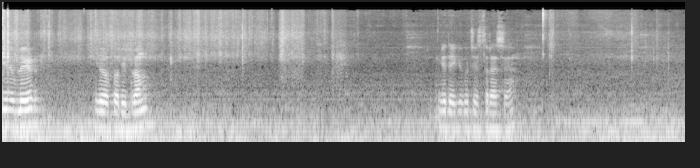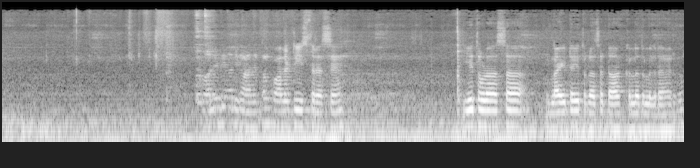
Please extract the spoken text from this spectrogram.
ये ब्लेड ये सॉरी ड्रम ये देखिए कुछ इस तरह से है। क्वालिटी में दिखा देता हूँ। क्वालिटी इस तरह से है। ये थोड़ा सा लाइट है थोड़ा सा डार्क कलर लग रहा है मेरे को।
